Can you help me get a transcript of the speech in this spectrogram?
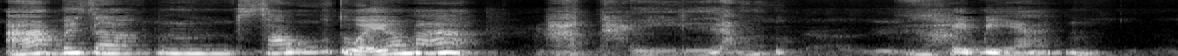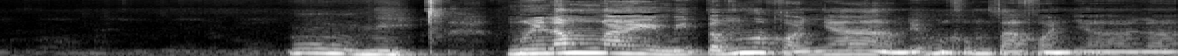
À bây giờ ừ, 6 tuổi rồi mà. Hát hay lắm. Cái bé ừ. ừ, nhỉ. 15 ngày bị tống ra khỏi nhà. Nếu mà không ra khỏi nhà là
